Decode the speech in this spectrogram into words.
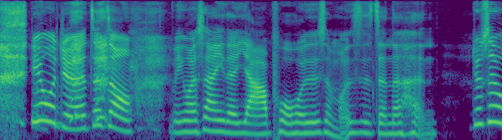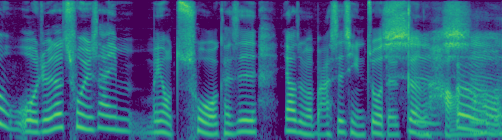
因为我觉得这种名为善意的压迫或者什么是真的很。就是我觉得出于善意没有错，可是要怎么把事情做得更好？然后，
